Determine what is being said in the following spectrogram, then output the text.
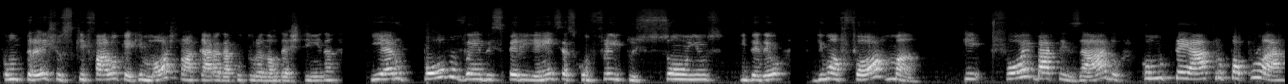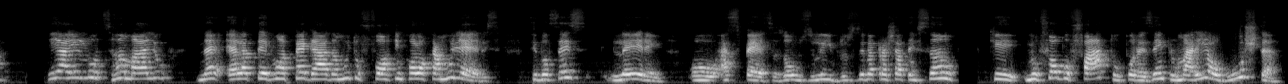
com trechos que falam o quê? Que mostram a cara da cultura nordestina, e era o povo vendo experiências, conflitos, sonhos, entendeu? De uma forma que foi batizado como teatro popular. E aí Lourdes Ramalho, né, ela teve uma pegada muito forte em colocar mulheres. Se vocês lerem ou as peças ou os livros, você vai prestar atenção que no Fogo Fato, por exemplo, Maria Augusta,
